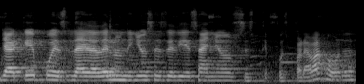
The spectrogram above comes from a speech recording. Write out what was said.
ya que pues la edad de los niños es de 10 años este pues para abajo, ¿verdad?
